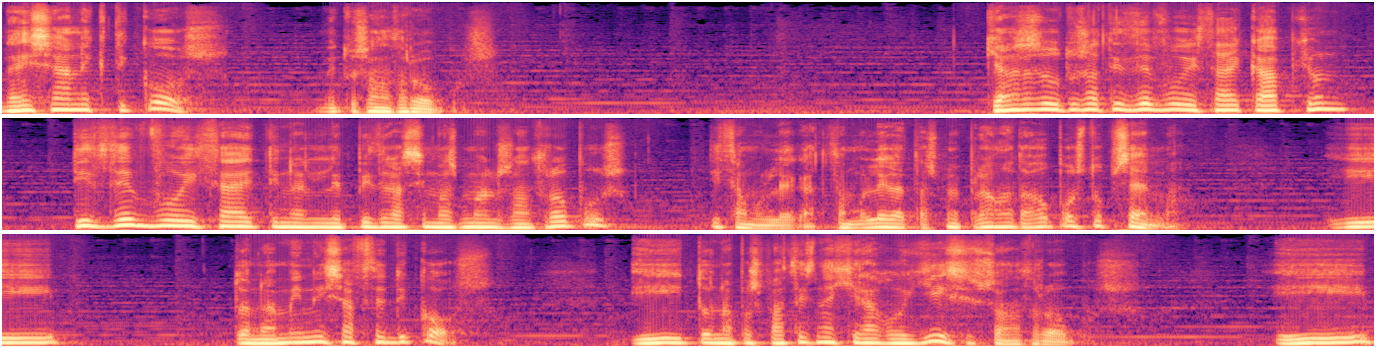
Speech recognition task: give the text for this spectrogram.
Να είσαι ανεκτικός με τους ανθρώπους. Και αν σας ρωτούσα τι δεν βοηθάει κάποιον, τι δεν βοηθάει την αλληλεπίδρασή μας με άλλους ανθρώπους, τι θα μου λέγατε. Θα μου λέγατε, ας πούμε, πράγματα όπως το ψέμα ή το να μην είσαι αυθεντικός ή το να προσπαθείς να χειραγωγήσεις τους ανθρώπους ή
